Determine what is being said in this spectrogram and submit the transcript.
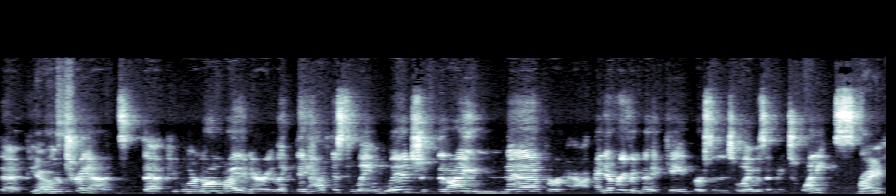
that people yes. are trans, that people are non-binary. Like they have this language that I never had. I never even met a gay person until I was in my 20s. Right.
